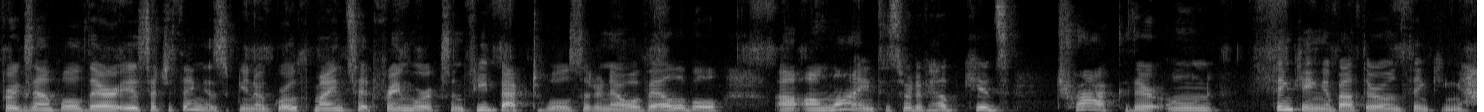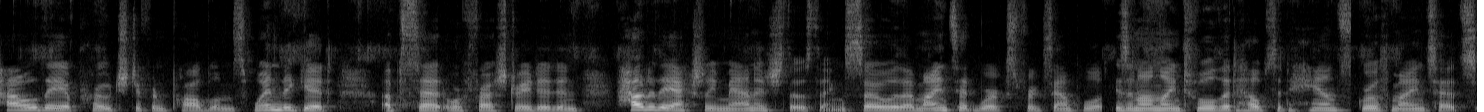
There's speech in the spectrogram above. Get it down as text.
For example, there is such a thing as you know growth mindset frameworks and feedback tools that are now available uh, online to sort of help kids track their own thinking about their own thinking, how they approach different problems, when they get upset or frustrated, and how do they actually manage those things. So the Mindset Works, for example, is an online tool that helps enhance growth mindsets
